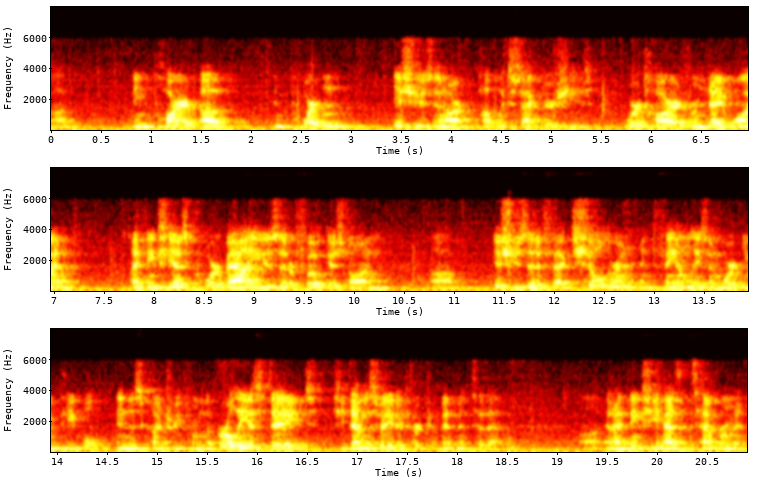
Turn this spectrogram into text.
of being part of important issues in our public sector. She's worked hard from day one. I think she has core values that are focused on um, issues that affect children and families and working people in this country from the earliest days. She demonstrated her commitment to that. Uh, And I think she has the temperament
